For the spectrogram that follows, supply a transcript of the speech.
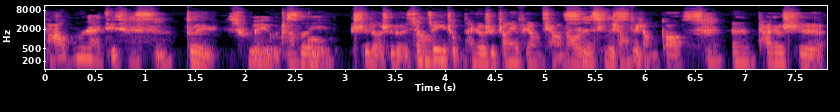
法务那的确是。对，术业有专所以攻，是的，是的，像嗯。这一种他就是专业非常强，然后情商非常高，是，嗯，他就是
